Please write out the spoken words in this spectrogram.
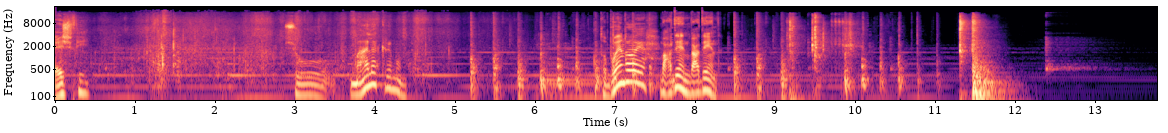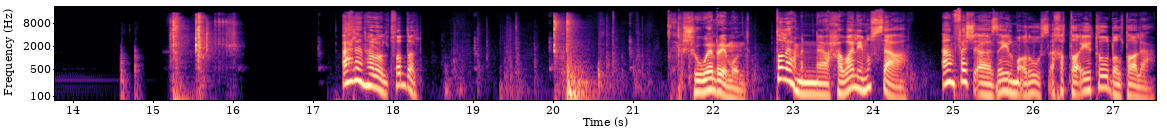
إيش في؟ شو مالك ريموند؟ طب وين رايح؟ بعدين بعدين أهلا هارولد تفضل شو وين ريموند؟ طلع من حوالي نص ساعة قام فجأة زي المقروص أخذ طاقيته وضل طالع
